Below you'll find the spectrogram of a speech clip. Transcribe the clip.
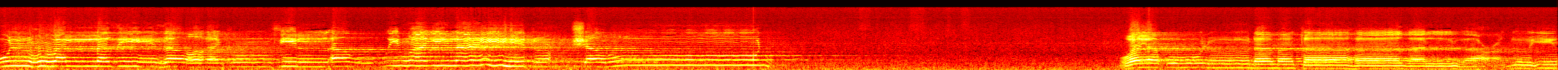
قل هو الذي ذرأكم في الأرض وإليه تحشرون ويقولون متى هذا البعد إن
